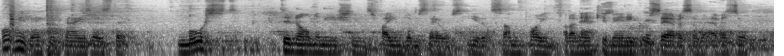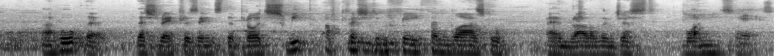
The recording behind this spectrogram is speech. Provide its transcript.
what we recognise is that most denominations find themselves here at some point for an ecumenical service or whatever. So I hope that this represents the broad sweep of Christian faith in Glasgow um, rather than just one. So. Yes.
